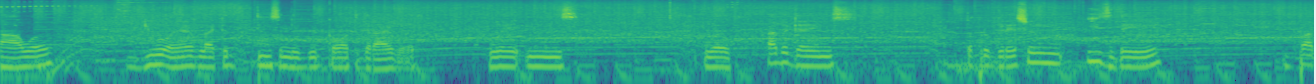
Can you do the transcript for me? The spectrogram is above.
hour, you will have like a decently good car to drive with. Whereas with other games, the progression is there, but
